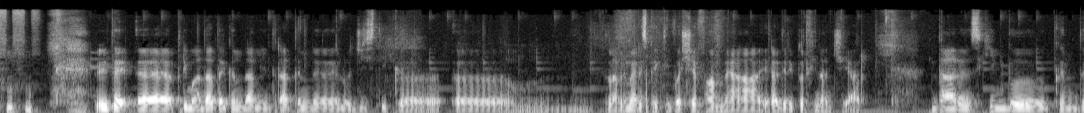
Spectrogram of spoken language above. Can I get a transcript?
Uite, uh, prima dată când am intrat în uh, logistică, la vremea respectivă șefa mea era director financiar. Dar, în schimb, când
